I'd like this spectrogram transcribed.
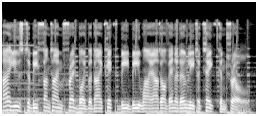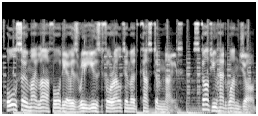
I used to be Funtime Freddy but I kicked Baby out of Ennard only to take control. Also my laugh audio is reused for Ultimate Custom Night. Scott you had one job.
